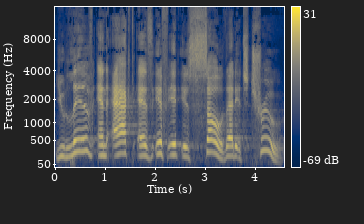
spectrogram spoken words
you live and act as if it is so, that it's true.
